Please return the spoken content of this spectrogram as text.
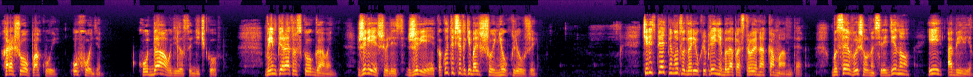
Хорошо упакуй. Уходим». «Куда?» — удивился Дичков. «В императорскую гавань. Живее шевелись, живее. Какой ты все-таки большой, неуклюжий». Через пять минут во дворе укрепления была построена команда. Бусе вышел на середину и объявил.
